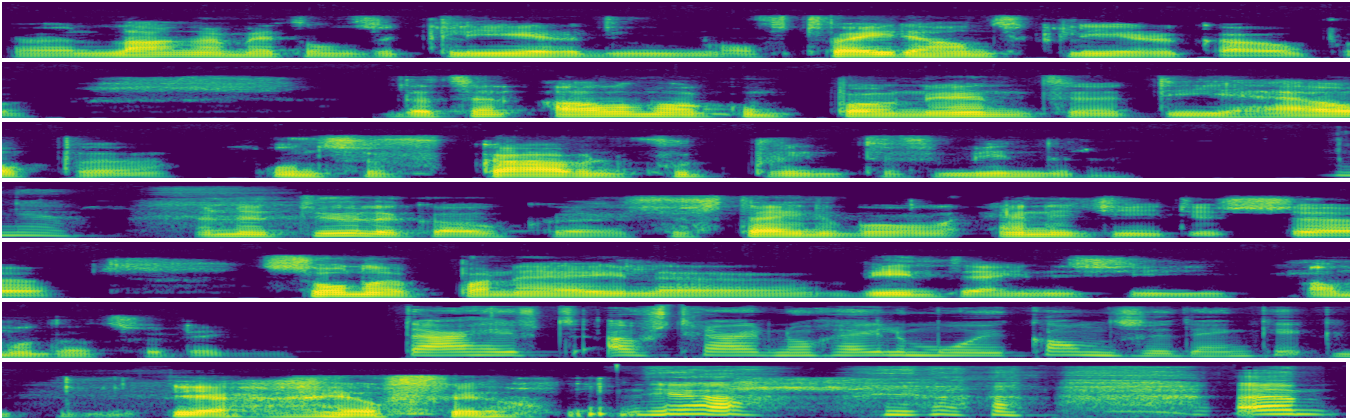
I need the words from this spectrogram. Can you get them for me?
uh, langer met onze kleren doen of tweedehands kleren kopen. Dat zijn allemaal componenten die helpen onze carbon footprint te verminderen. Ja. En natuurlijk ook uh, sustainable energy, dus uh, zonnepanelen, windenergie, allemaal dat soort dingen. Daar heeft Australië nog hele mooie kansen, denk ik. Ja, heel veel. Ja, ja. Um,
